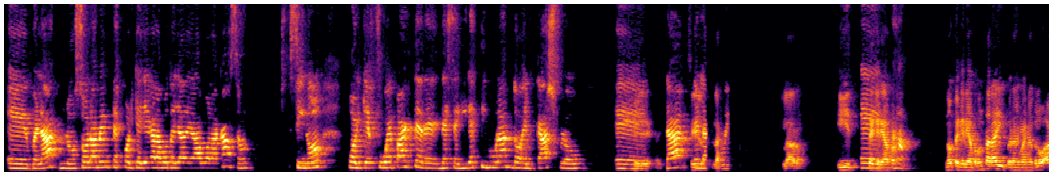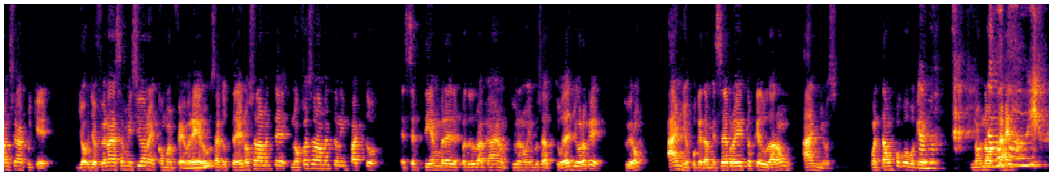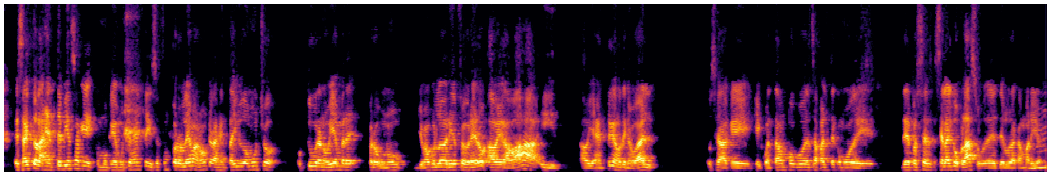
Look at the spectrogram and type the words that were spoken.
eh, ¿verdad? No solamente es porque llega la botella de agua a la casa, sino porque fue parte de, seguir estimulando el cash flow ¿verdad? en la, Claro. Y te quería, no, te quería preguntar ahí, pero me imagino que lo vas a mencionar porque yo, yo fui a una de esas misiones como en febrero, o sea que ustedes no solamente, no fue solamente un impacto en septiembre, después de huracán, en octubre, noviembre, o sea, ustedes yo creo que tuvieron años, porque también sé de proyectos que duraron años. Cuéntame un poco, porque no, no, la gente, exacto, la gente piensa que como que mucha gente dice fue un problema, ¿no? Que la gente ayudó mucho octubre, noviembre, pero uno, yo me acuerdo de en febrero a Vega Baja y había gente que no tenía hogar. O sea, que, que cuéntame un poco de esa parte como de, de ser, largo plazo del huracán María?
